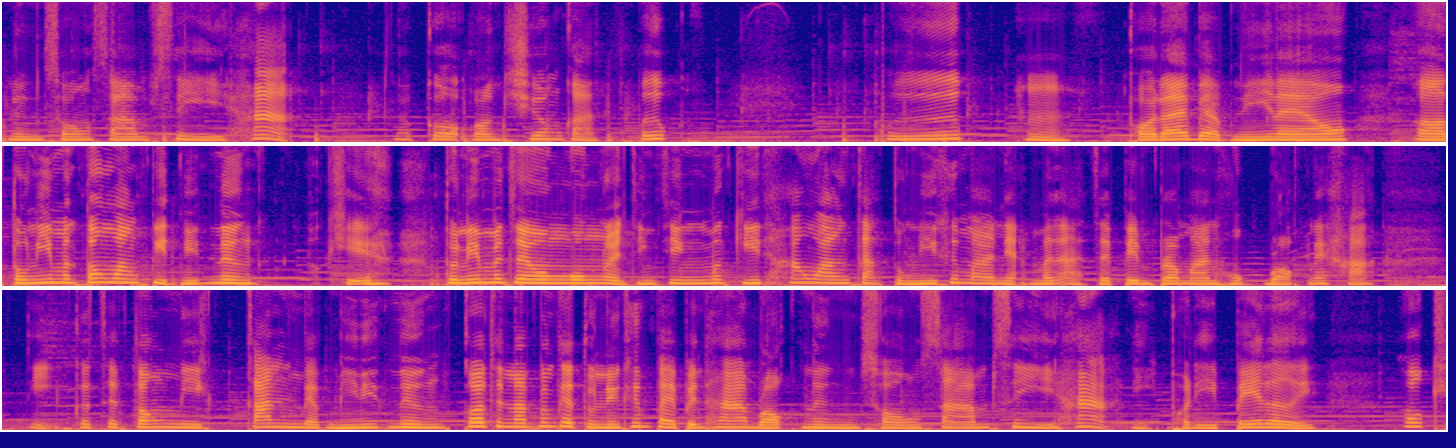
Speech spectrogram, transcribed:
1 2 3 4 5 แล้วก็วางเชื่อมกันปึ๊บปึ๊บอืมพอได้แบบนี้แล้วเอ่อตรงนี้มันต้องวางปิดนิดนึงโอเค ตรงนี้มันจะงงๆหน่อยจริงๆ เมื่อกี้ถ้าวางจากตรงนี้ขึ้นมาเนี่ยมันอาจจะเป็นประมาณ 6 บล็อกนะคะ นี่ก็จะต้องมีกั้นแบบนี้นิดนึง ก็จะนับตั้งแต่ตรงนี้ขึ้นไปเป็น 5 บล็อก 1 2 3 4 5 นี่พอดีเป๊ะเลย โอเค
